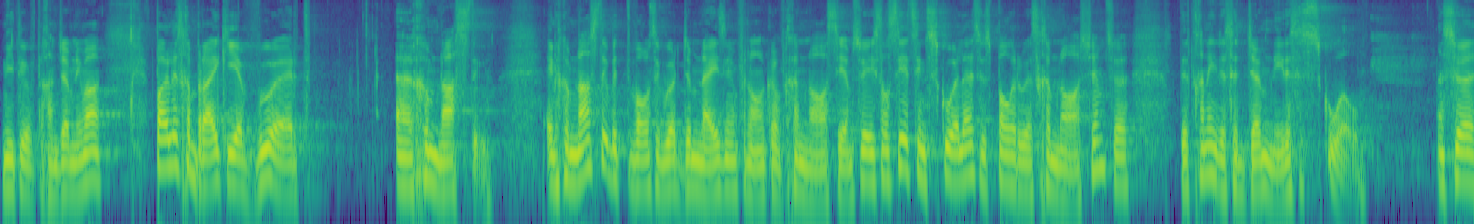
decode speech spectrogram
nie toe hoef te gaan gym nie, maar Paulus gebruik hier 'n woord uh, gimnasto. En gimnasto betekent waar die woord gymnasium vandaan kom, gimnasium. So jy sal sien dit in skole soos Paul Roos Gimnasium. So dit gaan nie dis 'n gym nie, dis 'n skool. En so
